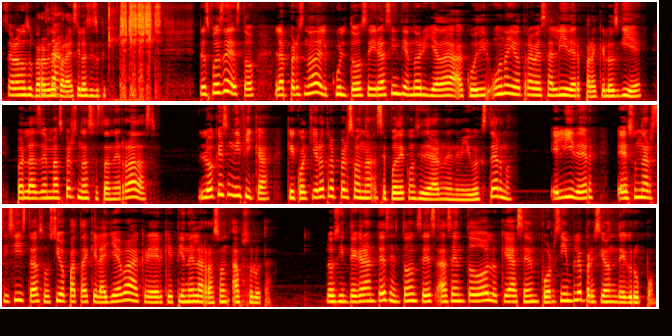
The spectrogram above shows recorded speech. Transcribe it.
Estoy hablando súper rápido para decirlo así. Después de esto, la persona del culto se irá sintiendo orillada a acudir una y otra vez al líder para que los guíe, pero las demás personas están erradas, lo que significa que cualquier otra persona se puede considerar un enemigo externo. El líder es un narcisista sociópata que la lleva a creer que tiene la razón absoluta. Los integrantes entonces hacen todo lo que hacen por simple presión de grupo.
